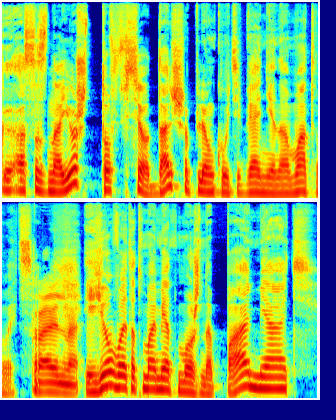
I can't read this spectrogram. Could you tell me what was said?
осознаешь, что все, дальше пленка у тебя не наматывается. Правильно. Ее в этот момент можно помять,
